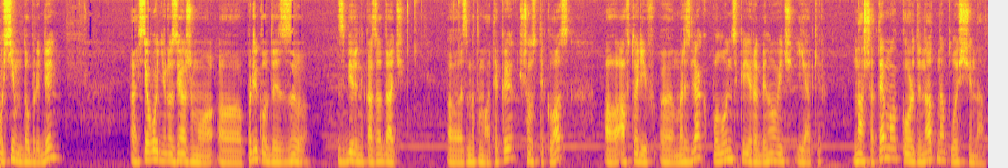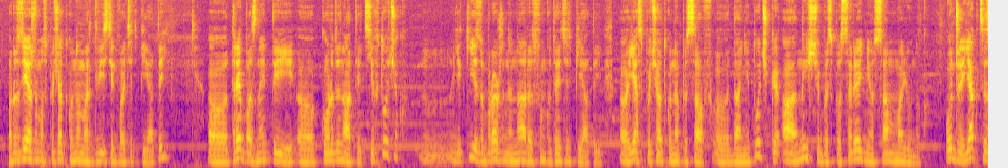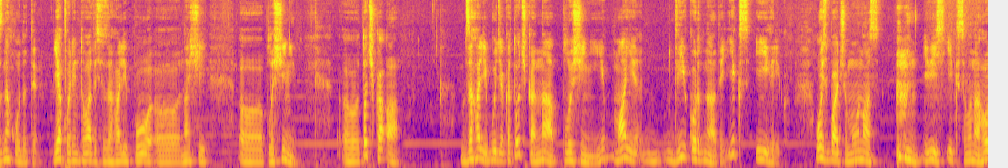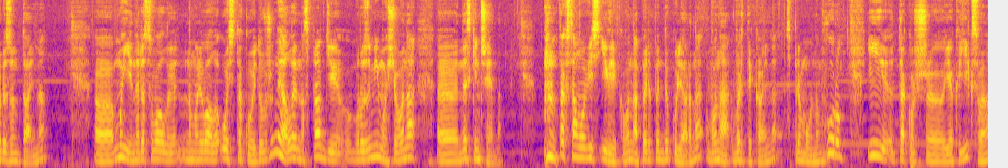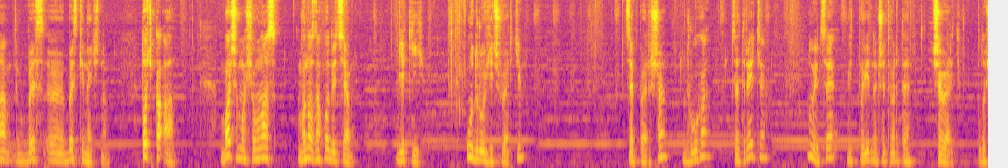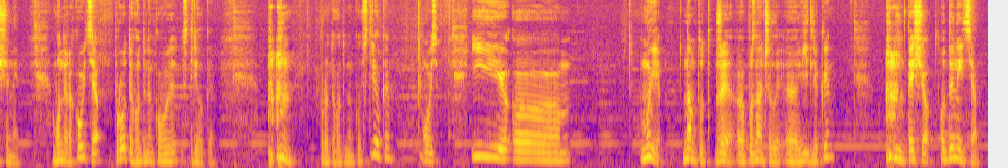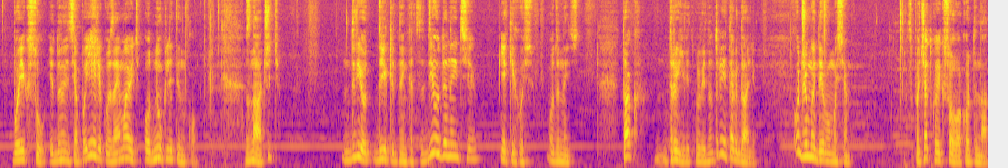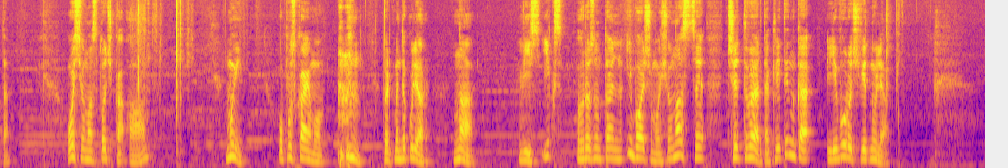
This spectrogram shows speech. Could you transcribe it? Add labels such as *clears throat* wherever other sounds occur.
Усім добрий день. Е, Сьогодні розв'яжемо е, приклади з збірника задач е, з математики, 6 клас, авторів Мерзляк, Полонський, Рабінович, Якір. Наша тема координатна площина. Розв'яжемо спочатку номер 225. Е, Треба знайти координати цих точок, які зображені на рисунку 35. Е, Я спочатку написав дані точки, а нижче безпосередньо сам малюнок. Отже, як це знаходити? Як орієнтуватися взагалі по е, нашій е, площині? Е, точка А. Взагалі будь-яка точка на площині має дві координати x і y. Ось бачимо, у нас *clears throat* вісь x вона горизонтальна. Е, Ми її нарисували, намалювали ось такої довжини, але насправді розуміємо, що вона е, нескінченна. *clears throat* Так само вісь Y, вона перпендикулярна, вона вертикальна, спрямована вгору, і також, е, як і X, вона без, е, безкінечна. Точка А. Бачимо, що у нас вона знаходиться в якій? У другій чверті. Це перша, друга, це третя. Ну і це, відповідно, четверта чверть площини. Вони рахуються проти годинникової стрілки. *clears throat* проти годинникової стрілки. Ось. І е, ми нам тут вже е, позначили е, відліки. *clears throat* Те, що одиниця по X і одиниця по Y займають одну клітинку. Значить, дві, дві клітинки це дві одиниці, якихось одиниць. Так, три, відповідно, три і так далі. Отже, ми дивимося. Спочатку іксова координата. Ось у нас точка А. Ми опускаємо *clears throat* перпендикуляр на вісь Х горизонтально і бачимо, що у нас це четверта клітинка ліворуч від нуля.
